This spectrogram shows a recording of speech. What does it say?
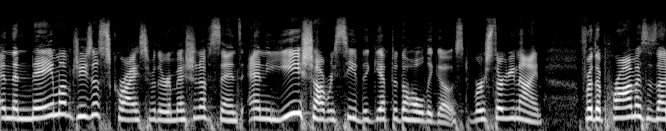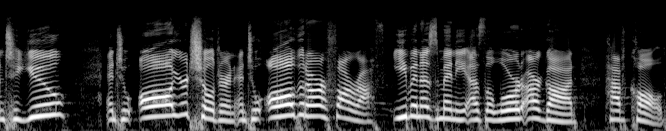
in the name of Jesus Christ for the remission of sins, and ye shall receive the gift of the Holy Ghost. Verse 39 For the promise is unto you and to all your children and to all that are afar off, even as many as the Lord our God have called.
